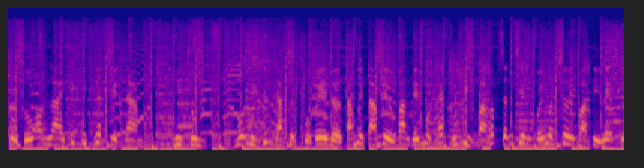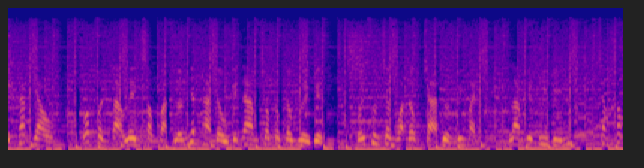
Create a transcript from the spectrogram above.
sổ số online kích thích nhất việt nam nhìn chung mỗi hình thức cá cược của vn88 đều mang đến một nét thú vị và hấp dẫn riêng với luật chơi và tỷ lệ cực khác nhau, góp phần tạo lên sòng bạc lớn nhất hàng đầu việt nam cho cộng đồng người việt. Với phương châm hoạt động trả thưởng minh bạch, làm việc uy tín, chăm sóc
